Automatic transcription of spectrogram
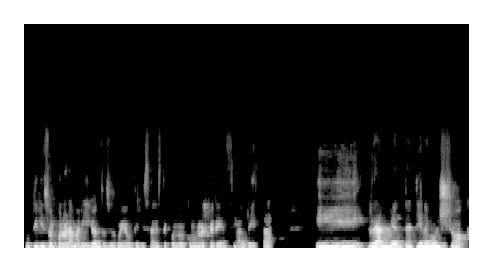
utilizo el color amarillo, entonces voy a utilizar este color como referencia ahorita. Y realmente tienen un shock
